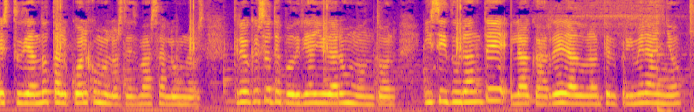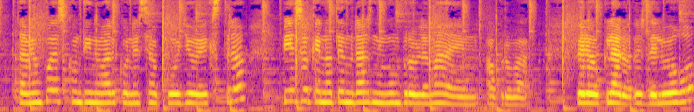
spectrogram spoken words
estudiando tal cual como los demás alumnos. Creo que eso te podría ayudar un montón. Y si durante la carrera, durante el primer año, también puedes continuar con ese apoyo extra, pienso que no tendrás ningún problema en aprobar. Pero claro, desde luego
